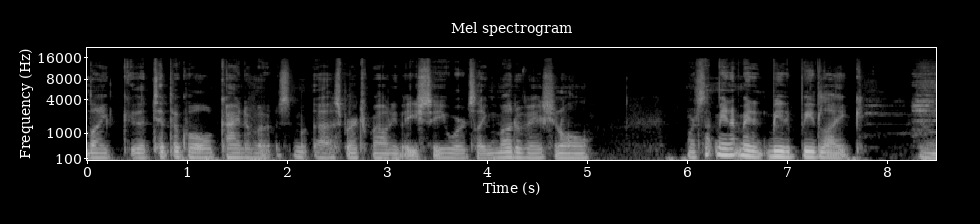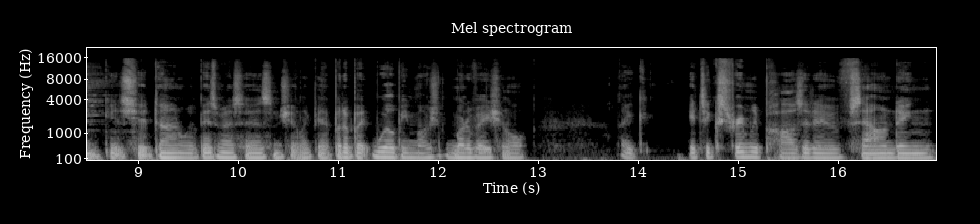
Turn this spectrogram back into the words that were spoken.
like the typical kind of uh, spirituality that you see where it's like motivational, where it's not may not be be like you know, get shit done with businesses and shit like that, but it will be motivational. Like it's extremely positive sounding,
